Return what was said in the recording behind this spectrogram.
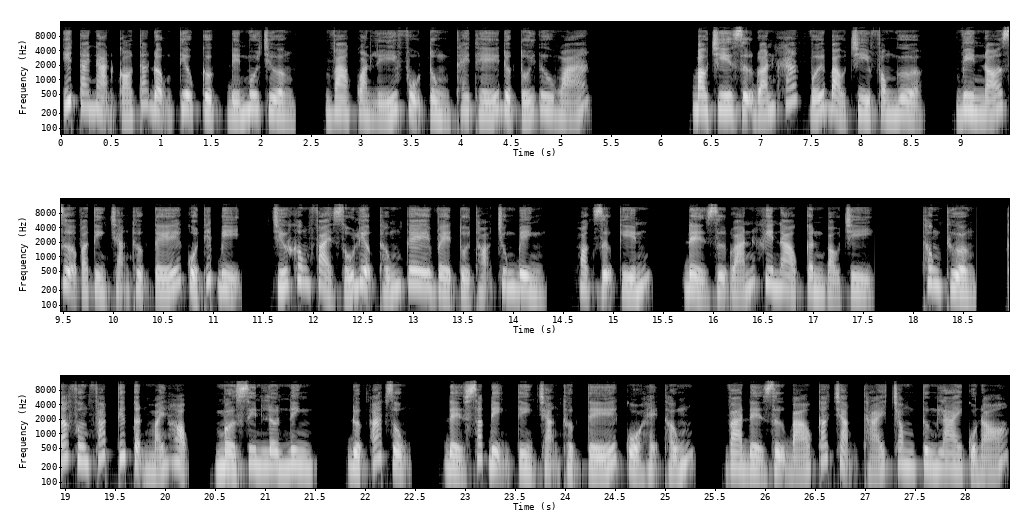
ít tai nạn có tác động tiêu cực đến môi trường và quản lý phụ tùng thay thế được tối ưu hóa. Bảo trì dự đoán khác với bảo trì phòng ngừa vì nó dựa vào tình trạng thực tế của thiết bị chứ không phải số liệu thống kê về tuổi thọ trung bình hoặc dự kiến để dự đoán khi nào cần bảo trì. Thông thường, các phương pháp tiếp cận máy học machine learning được áp dụng để xác định tình trạng thực tế của hệ thống và để dự báo các trạng thái trong tương lai của nó.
